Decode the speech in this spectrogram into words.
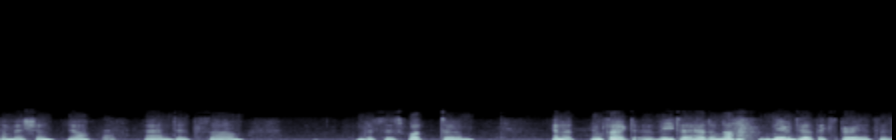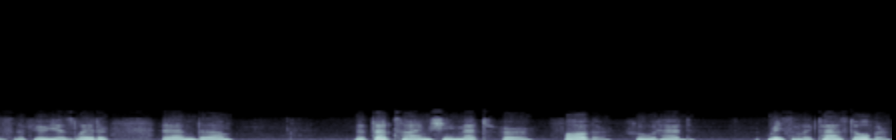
a mission, yeah, and it's um, this is what, um, in a, in fact, Vita had another near-death experience a few years later, and um, at that time she met her father, who had recently passed over,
